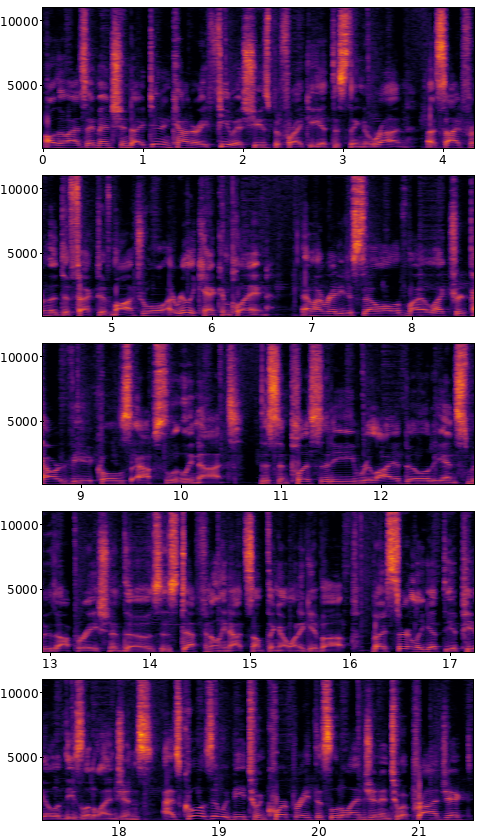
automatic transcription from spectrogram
Although as I mentioned, I did encounter a few issues before I could get this thing to run. Aside from the defective module, I really can't complain. Am I ready to sell all of my electric powered vehicles? Absolutely not. The simplicity, reliability, and smooth operation of those is definitely not something I want to give up, but I certainly get the appeal of these little engines. As cool as it would be to incorporate this little engine into a project,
